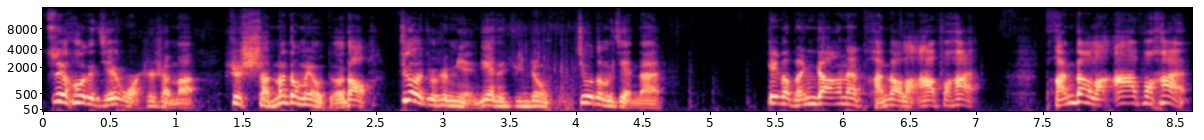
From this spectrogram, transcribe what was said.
最后的结果是什么？是什么都没有得到。这就是缅甸的军政府，就这么简单。这个文章呢谈到了阿富汗，谈到了阿富汗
